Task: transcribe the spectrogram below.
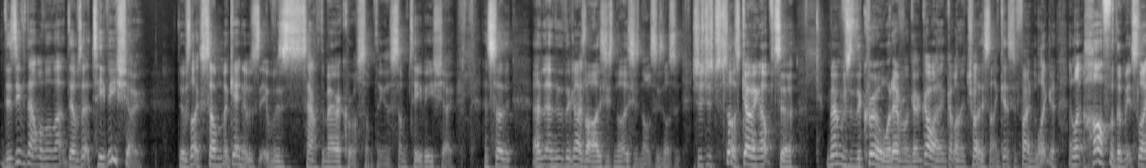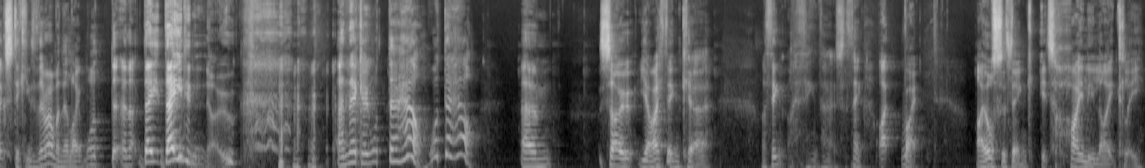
There's even that one on that there was that TV show. There was like some again it was it was South America or something or some TV show, and so and, and the guy's like oh, this is not this is nonsense, is nonsense. She just starts going up to members of the crew or whatever and go go on go on and try this. And gets the phone like and like half of them it's like sticking to their arm and they're like what the, and they they didn't know, and they're going what the hell? What the hell, um, so yeah I think uh, I think I think that's the thing. I right. I also think it's highly likely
